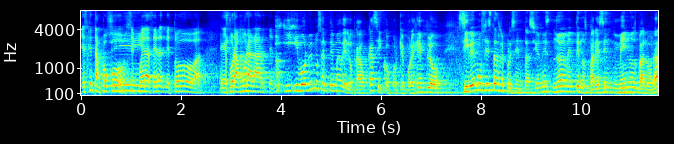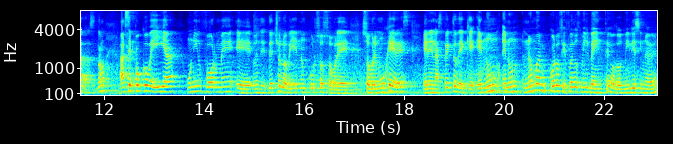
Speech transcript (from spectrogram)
Es que tampoco se puede hacer de todo eh, por amor al arte, ¿no? Y, volvemos al tema de lo caucásico, porque por ejemplo, si vemos estas representaciones, nuevamente nos parecen menos valoradas, ¿no? Hace poco veía un informe, eh, de hecho lo vi en un curso sobre, sobre mujeres, en el aspecto de que en un, en un, no me acuerdo si fue 2020 o 2019,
